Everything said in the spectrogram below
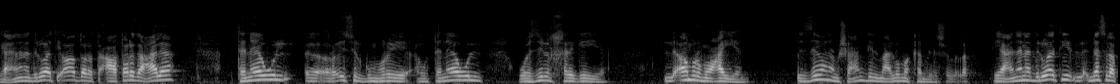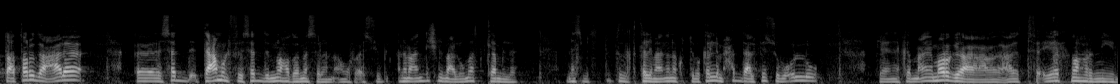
يعني أنا دلوقتي أقدر أعترض على تناول آه رئيس الجمهورية أو تناول وزير الخارجية لأمر معين. إزاي وأنا مش عندي المعلومة كاملة؟ مش الملف يعني أنا دلوقتي الناس اللي بتعترض على آه، سد التعامل في سد النهضة مثلا أو في اثيوبيا أنا ما عنديش المعلومات كاملة. الناس بتبتدي تتكلم عن أنا كنت بكلم حد على الفيس وبقول له يعني كان معايا مرجع على اتفاقيات نهر النيل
